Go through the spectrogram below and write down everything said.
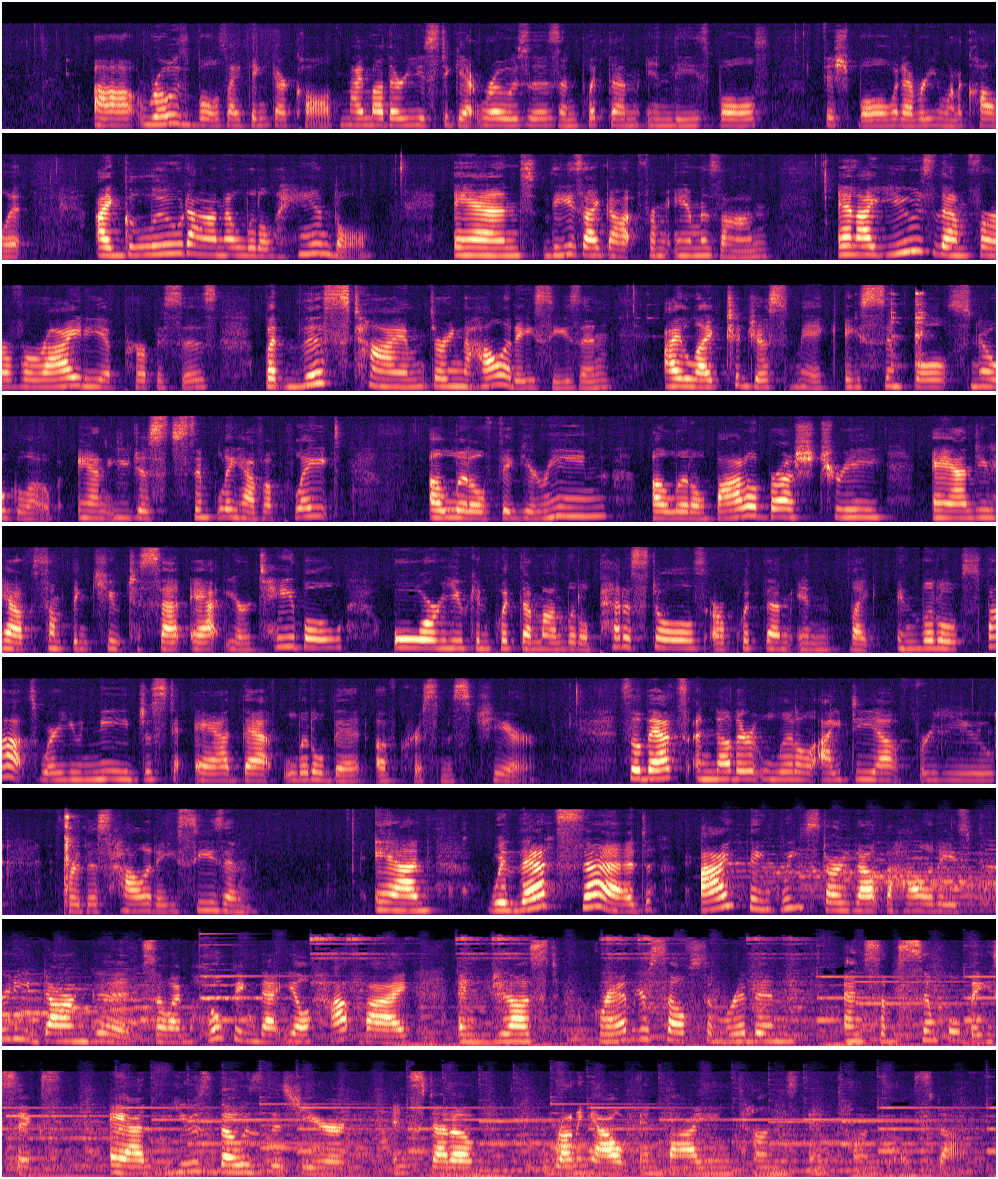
uh, rose bowls, I think they're called. My mother used to get roses and put them in these bowls, fish bowl, whatever you want to call it. I glued on a little handle, and these I got from Amazon. And I use them for a variety of purposes, but this time during the holiday season, I like to just make a simple snow globe. And you just simply have a plate, a little figurine, a little bottle brush tree, and you have something cute to set at your table or you can put them on little pedestals or put them in like in little spots where you need just to add that little bit of Christmas cheer. So that's another little idea for you for this holiday season. And with that said, I think we've started out the holidays pretty darn good. So I'm hoping that you'll hop by and just grab yourself some ribbon and some simple basics and use those this year instead of running out and buying tons and tons of stuff.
